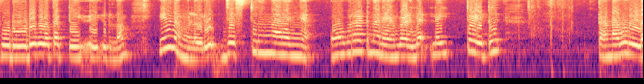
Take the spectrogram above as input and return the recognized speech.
ചൂടോട് കൂടെ തട്ടി ഇടണം. ഇനി നമ്മളൊരു ജസ്റ്റ് ഒന്ന് നനഞ്ഞ ഓവറായിട്ട് നനയാൻ പാടില്ല ലൈറ്റായിട്ട് തണവുള്ള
